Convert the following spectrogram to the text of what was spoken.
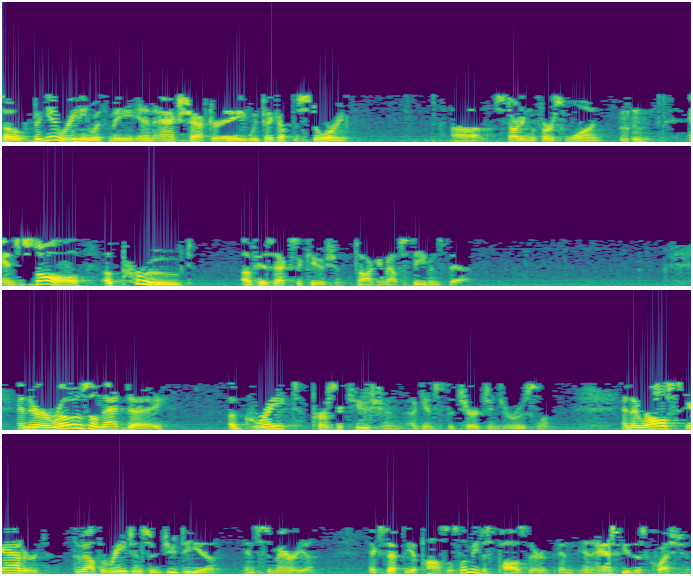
So begin reading with me in Acts chapter 8. We pick up the story uh, starting with verse 1. And Saul approved of his execution, talking about Stephen's death. And there arose on that day a great persecution against the church in Jerusalem. And they were all scattered throughout the regions of Judea and Samaria, except the apostles. Let me just pause there and, and ask you this question.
